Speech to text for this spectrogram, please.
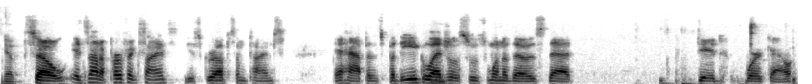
Yep. So it's not a perfect science. You screw up sometimes. It happens. But the Eagle Mhm. Edgeless was one of those that did work out.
